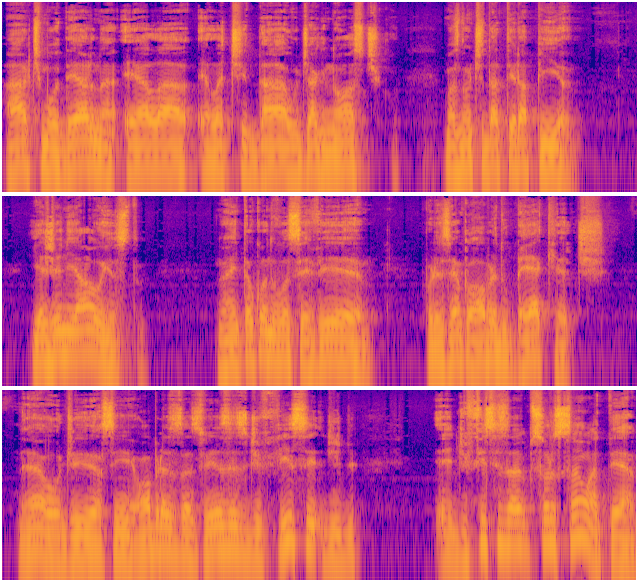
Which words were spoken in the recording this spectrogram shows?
a arte moderna, ela, ela te dá o diagnóstico, mas não te dá terapia. E é genial isto. Não é? Então, quando você vê, por exemplo, a obra do Beckett, né? ou de, assim, obras às vezes difíceis de, é, difíceis de absorção até,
